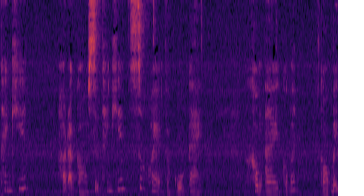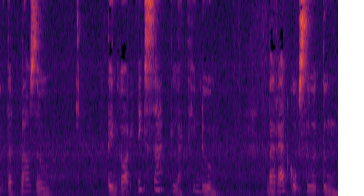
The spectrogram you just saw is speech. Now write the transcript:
thanh khiết. Họ đã có sự thanh khiết, sức khỏe và của cải. Không ai có bất, có bệnh tật bao giờ tên gọi đích xác là thiên đường. Barat cổ xưa từng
